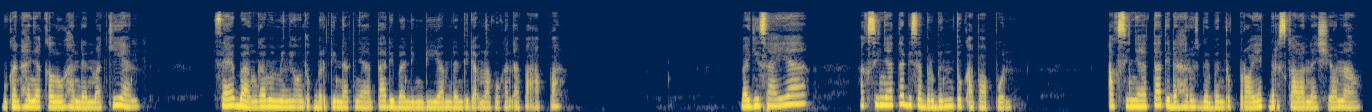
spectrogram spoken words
bukan hanya keluhan dan makian. Saya bangga memilih untuk bertindak nyata dibanding diam dan tidak melakukan apa-apa. Bagi saya, aksi nyata bisa berbentuk apa pun. Aksi nyata tidak harus berbentuk proyek berskala nasional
